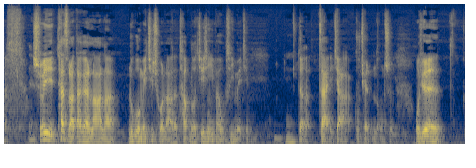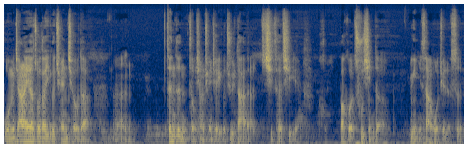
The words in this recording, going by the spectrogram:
所以特斯拉大概拿了，如果我没记错，拿了差不多接近一百五十亿美金的债加股权融资。我觉得我们将来要做到一个全球的，嗯，真正走向全球一个巨大的汽车企业，包括出行的运营商，我觉得是。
